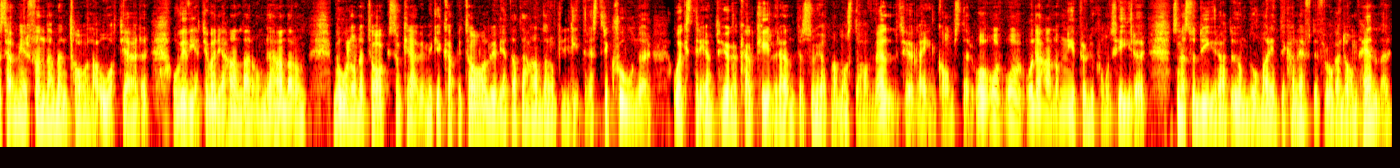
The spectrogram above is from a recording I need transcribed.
säga, mer fundamentala åtgärder. Och vi vet ju vad det handlar om. Det handlar om bolånetak som kräver mycket kapital. Vi vet att det handlar om kreditrestriktioner och extremt höga kalkylräntor som gör att man måste ha väldigt höga inkomster. Och, och, och, och det handlar om nyproduktionshyror som är så dyra att ungdomar inte kan efterfråga dem heller.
